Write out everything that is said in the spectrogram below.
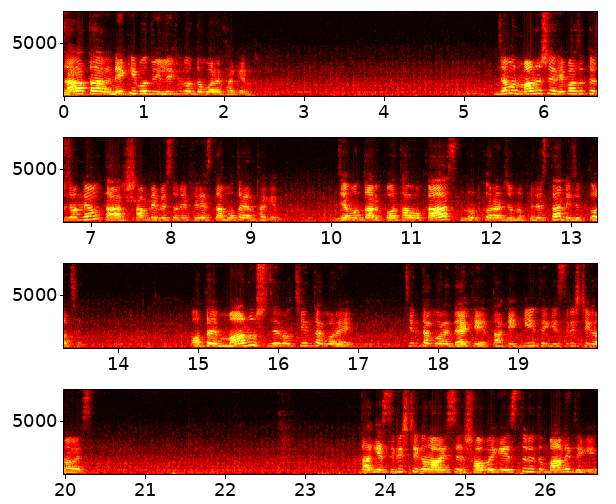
যারা তার নেকি বদি লিপিবদ্ধ করে থাকেন যেমন মানুষের হেফাজতের জন্যও তার সামনে পেছনে ফেরেস্তা মোতায়েন থাকেন। যেমন তার কথা ও কাজ নোট করার জন্য ফেরেস্তা নিযুক্ত আছেন। অতএব মানুষ যেন চিন্তা করে চিন্তা করে দেখে তাকে কি থেকে সৃষ্টি করা হয়েছে। তাকে সৃষ্টি করা হয়েছে সবেগে স্থলিত বাণী থেকে,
